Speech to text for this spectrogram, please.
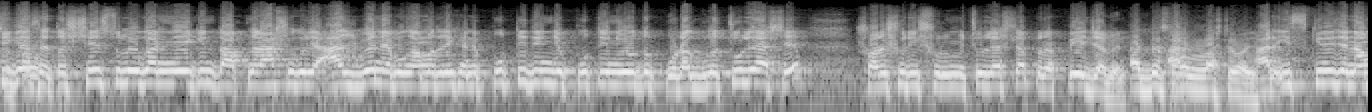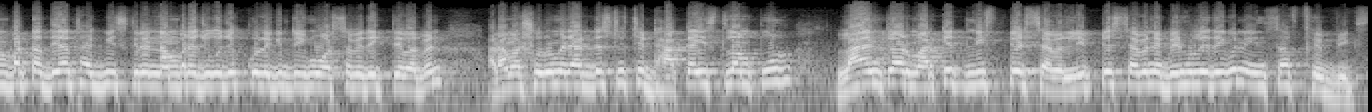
ঠিক আছে তো সেই স্লোগান নিয়ে কিন্তু আপনারা আশা করি আসবেন এবং আমাদের এখানে প্রতিদিন যে প্রতিনিয়ত প্রোডাক্টগুলো চলে আসে সরাসরি শোরুমে চলে আসলে আপনারা পেয়ে যাবেন। আর-। স্ক্রিনে যে নাম্বারটা দেওয়া থাকবে স্ক্রিনের নাম্বারে যোগাযোগ করলে কিন্তু ইমো হোয়াটসঅ্যাপে দেখতে পারবেন। আর আমার শোরুমের অ্যাড্রেস হচ্ছে Dhaka Islampur lion tower market lifted seven lifted সেভেনে বের হলে দেখবেন ইনসাফ ফেব্রিক্স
